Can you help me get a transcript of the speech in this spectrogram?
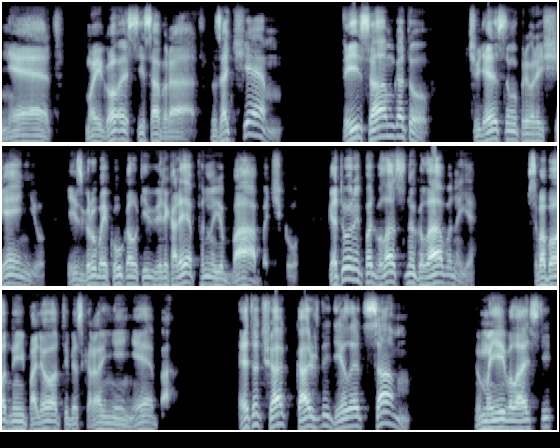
Нет, мой гость и собрат, зачем? Ты сам готов к чудесному превращению из грубой куколки в великолепную бабочку, которой подвластно главное — свободный полет и бескрайнее небо. Этот шаг каждый делает сам. В моей власти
